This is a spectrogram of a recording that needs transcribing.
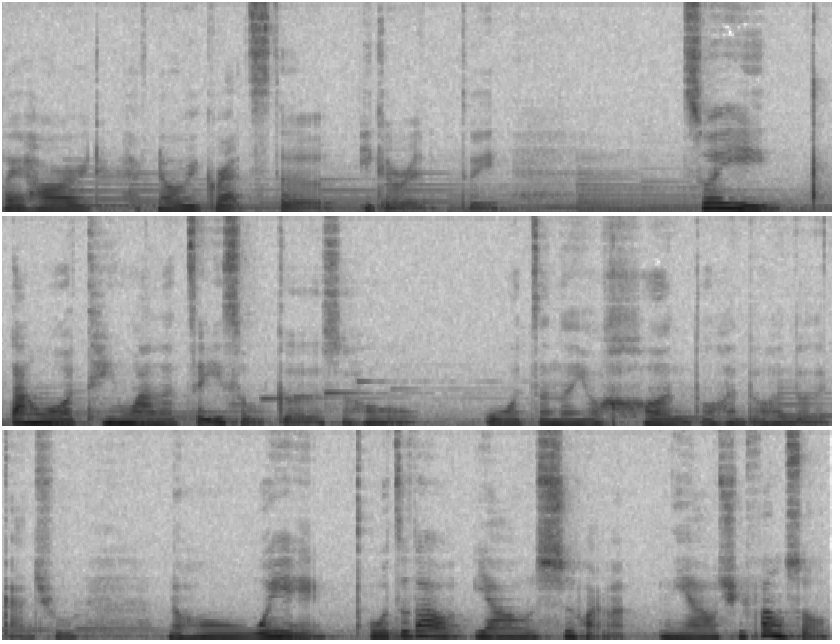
play hard have no regrets 的一个人，对。所以当我听完了这一首歌的时候，我真的有很多很多很多的感触。然后我也我知道要释怀嘛，你要去放手，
